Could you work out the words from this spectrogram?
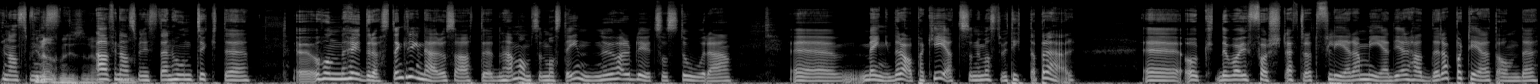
finansminister, Finansministern, ja. ja, finansministern hon tyckte eh, hon höjde rösten kring det här och sa att den här momsen måste in. Nu har det blivit så stora eh, mängder av paket så nu måste vi titta på det här. Eh, och det var ju först efter att flera medier hade rapporterat om det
